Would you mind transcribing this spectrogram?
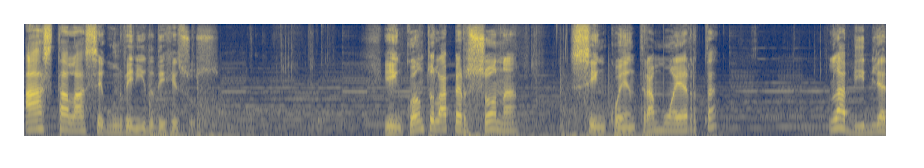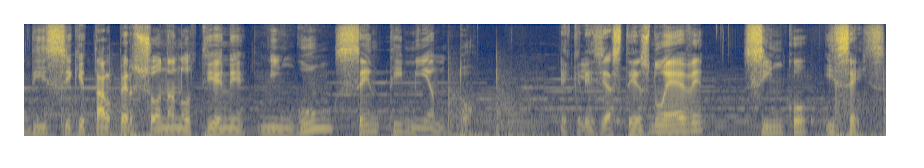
hasta a segunda venida de Jesus. E enquanto a pessoa se encontra muerta, La Biblia dice que tal persona no tiene ningún sentimiento. Eclesiastés 9, 5 y 6.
